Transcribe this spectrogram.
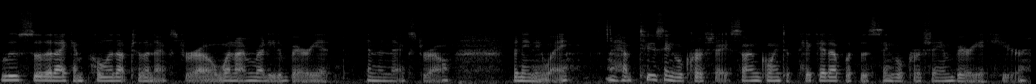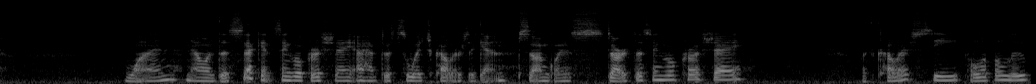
loose so that I can pull it up to the next row when I'm ready to bury it in the next row. But anyway, I have two single crochets, so I'm going to pick it up with the single crochet and bury it here. One. Now with the second single crochet, I have to switch colors again. So I'm going to start the single crochet with color C, pull up a loop,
